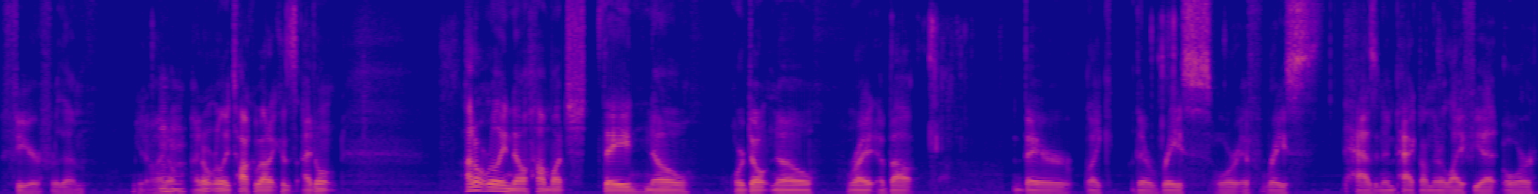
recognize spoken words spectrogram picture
fear for them. You know, I don't mm-hmm. I don't really talk about it cuz I don't I don't really know how much they know or don't know right about their like their race or if race has an impact on their life yet or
